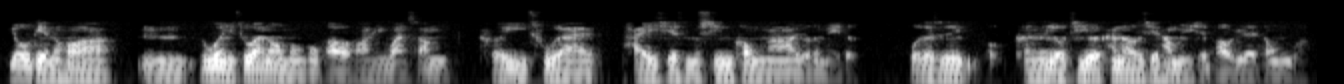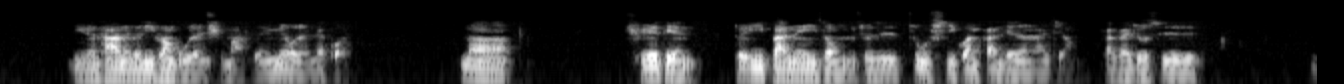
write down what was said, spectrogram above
优点的话，嗯，如果你住在那种蒙古包的话，你晚上可以出来拍一些什么星空啊，有的没的，或者是可能有机会看到一些他们一些保育的动物，因为他那个地方无人区嘛，等于没有人在管。那缺点对一般那一种就是住习惯饭店的人来讲，大概就是，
